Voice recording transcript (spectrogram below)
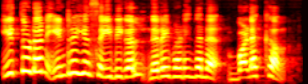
இத்துடன் இன்றைய செய்திகள் நிறைவடைந்தன. வணக்கம்.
